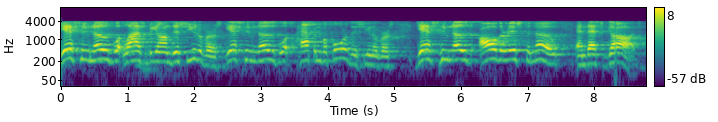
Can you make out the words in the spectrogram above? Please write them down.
Guess who knows what lies beyond this universe? Guess who knows what happened before this universe? Guess who knows all there is to know? And that's God.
